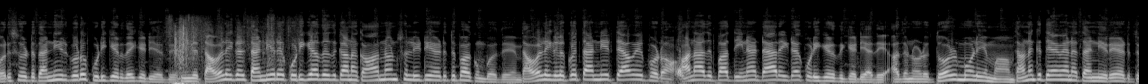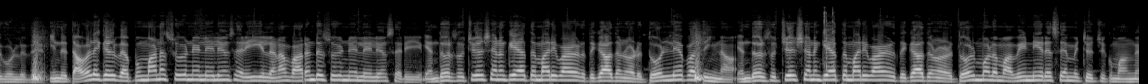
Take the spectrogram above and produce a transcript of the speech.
ஒரு சொட்டு தண்ணீர் கூட குடிக்கிறதே கிடையாது. இந்த தவளைகள் தண்ணீரை குடிக்காததுக்கான காரணம்னு சொல்லிட்டு எடுத்து பார்க்கும்போது தவளைகளுக்கும் தண்ணீர் தேவைப்படும். ஆனா அது பாத்தீங்கன்னா டைரக்டா குடிக்கிறது கிடையாது. அதனோட தோல் மூலியமா தனக்கு தேவையான தண்ணீரை எடுத்துக்கொள்ளுது. இந்த தவளைகள் வெப்பமான சூழ்நிலையிலும் சரி இல்லைன்னா வறண்ட சூழ்நிலையிலும் சரி எந்த ஒரு சுச்சுவேஷனுக்கு ஏத்த மாதிரி வாழறதுக்கு அதனோட தோல்லே பாத்தீங்கன்னா எந்த ஒரு சுச்சுவேஷனுக்கு ஏத்த மாதிரி வாழறதுக்கு அதனோட தோல் மூலமாவே நீரை சேமிச்சு வச்சுக்குமாங்க.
